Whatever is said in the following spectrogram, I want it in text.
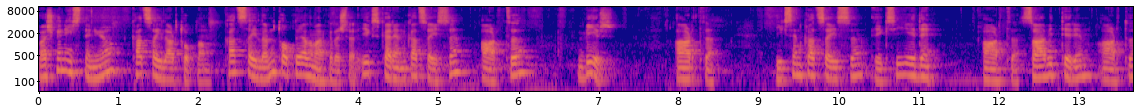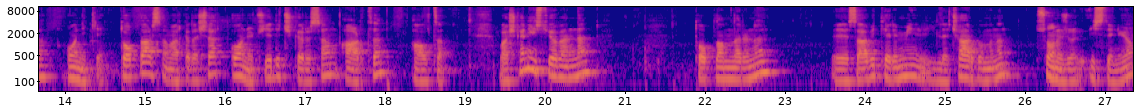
Başka ne isteniyor? Katsayılar toplamı. Katsayılarını toplayalım arkadaşlar. x karenin katsayısı artı 1 artı x'in katsayısı eksi 7 artı sabit terim artı 12. Toplarsam arkadaşlar 13. 7 çıkarırsam artı 6. Başka ne istiyor benden? Toplamlarının e, sabit terimi ile çarpımının sonucu isteniyor.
